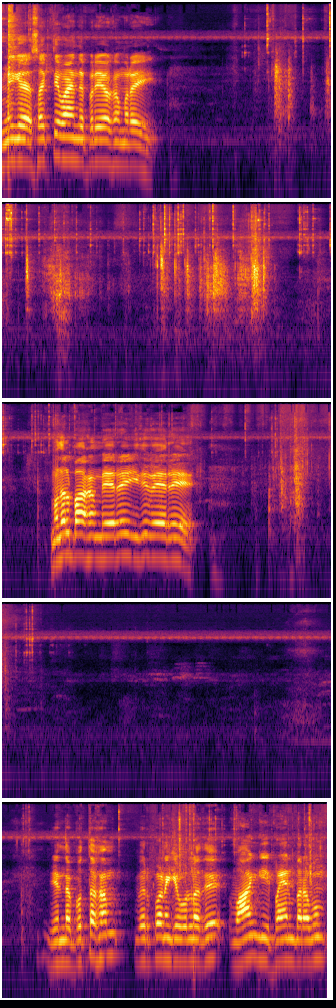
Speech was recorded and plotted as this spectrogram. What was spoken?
மிக சக்தி வாய்ந்த பிரயோக முறை. முதல் பாகம் வேறு இது வேறு. இந்த புத்தகம் விற்பனைக்கு உள்ளது. வாங்கி பயன்பெறவும்.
